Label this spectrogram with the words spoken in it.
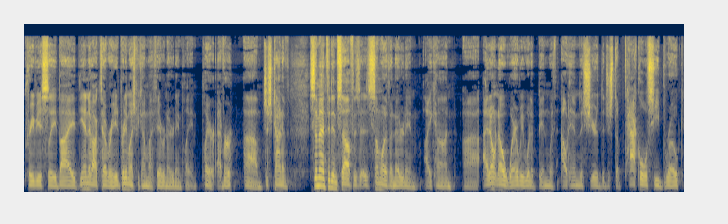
previously. By the end of October, he had pretty much become my favorite Notre Dame play, player ever. Um, just kind of cemented himself as, as somewhat of a Notre Dame icon. Uh, I don't know where we would have been without him this year. The just the tackles he broke,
